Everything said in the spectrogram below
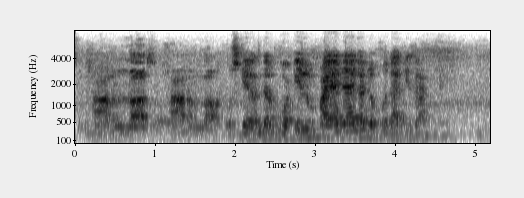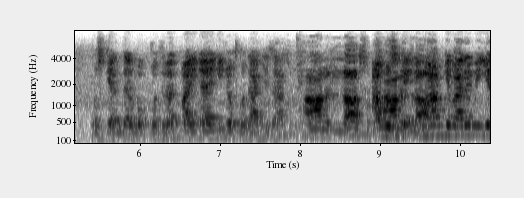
سبحان اللہ سبحان اللہ۔ اس کے اندر وہ علم پایا جائے گا جو خدا کی ذات میں اس کے اندر وہ قدرت پائی جائے گی جو خدا کی ذات سبحان اللہ اب اس سبحان کے اللہ۔ امام کے بارے میں یہ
